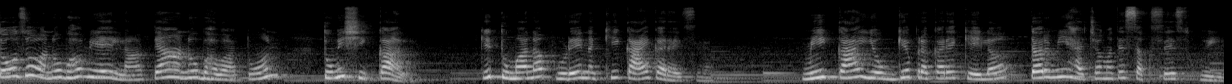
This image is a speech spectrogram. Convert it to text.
तो जो अनुभव मिळेल ना त्या अनुभवातून तुम्ही शिकाल की तुम्हाला पुढे नक्की काय करायचं आहे मी काय योग्य प्रकारे केलं तर मी ह्याच्यामध्ये सक्सेस होईल.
